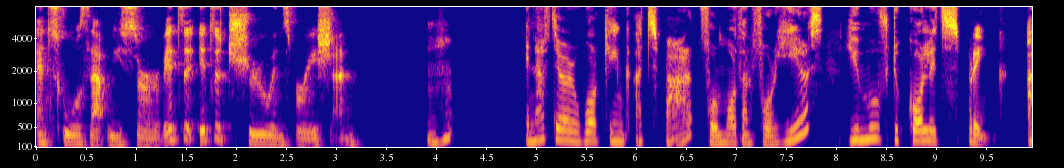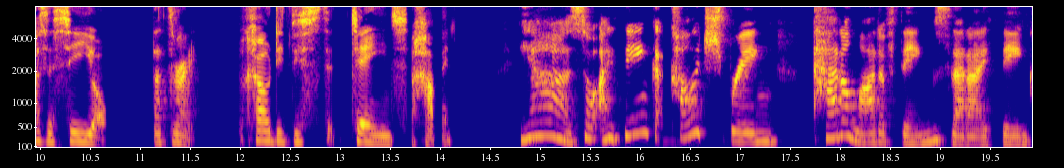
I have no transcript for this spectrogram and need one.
and schools that we serve. It's a, it's a true inspiration. Mm-hmm. And after working at Spark for more than four years, you moved to CollegeSpring as a CEO. That's right. How did this change happen? Yeah. So I think CollegeSpring had a lot of things that I think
